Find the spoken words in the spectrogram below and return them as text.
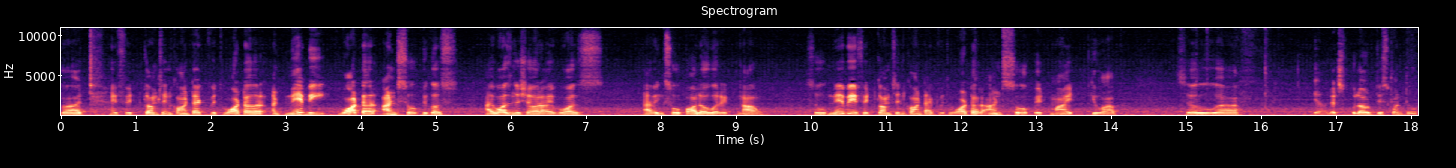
but if it comes in contact with water and maybe water and soap because I wasn't sure I was having soap all over it now. So maybe if it comes in contact with water and soap it might give up. So uh, yeah let's pull out this one too.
